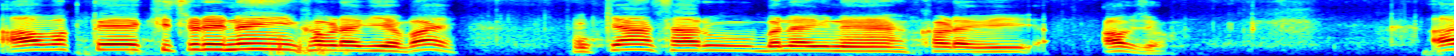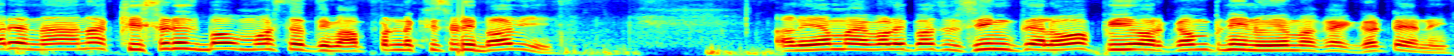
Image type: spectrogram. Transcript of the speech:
આ વખતે ખીચડી નહીં ખવડાવીએ ભાઈ. ક્યાં સારું બનાવીને ખવડાવી? આવજો. અરે ના ના, ખીચડી જ બહુ મસ્ત હતી. આપણને ખીચડી ભાવી. અને એમાંય વળી પાછું સિંગ તેલ હો પ્યોર કંપનીનું, એમાં કાંઈ ઘટે નહીં.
